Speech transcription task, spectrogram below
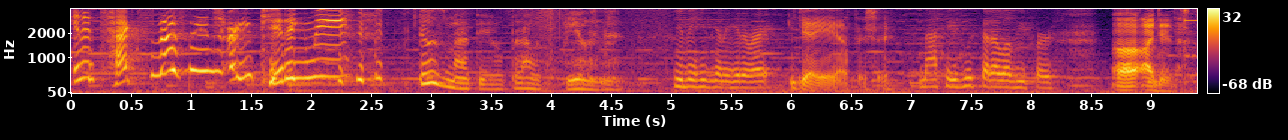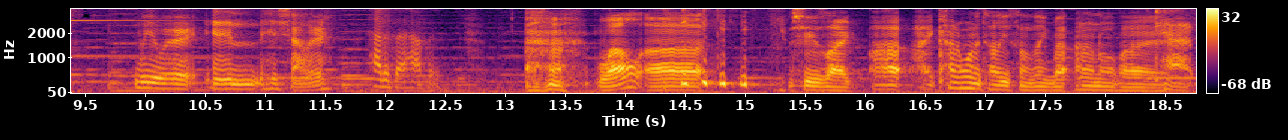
in a text message? Are you kidding me? It was Matthew, but I was feeling it. Do you think he's gonna get it right? Yeah, yeah, yeah, for sure. Matthew, who said I love you first? Uh, I did. We were in his shower. How did that happen? Well, uh, she was like, uh, I kind of want to tell you something, but I don't know if I. Cat,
